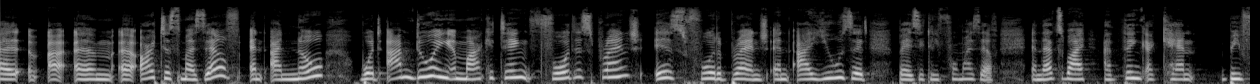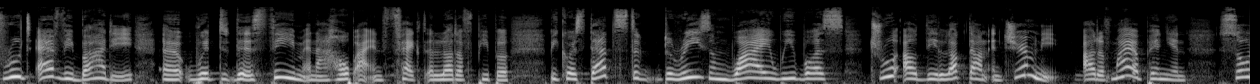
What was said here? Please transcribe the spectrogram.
uh, uh, um, artist myself, and I know what I'm doing in marketing for this branch is for the branch, and I use it basically for myself. And that's why I think I can befruit everybody uh, with this theme and i hope i infect a lot of people because that's the, the reason why we was throughout the lockdown in germany out of my opinion, so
